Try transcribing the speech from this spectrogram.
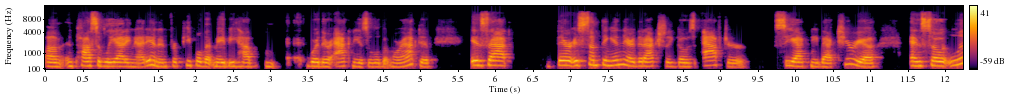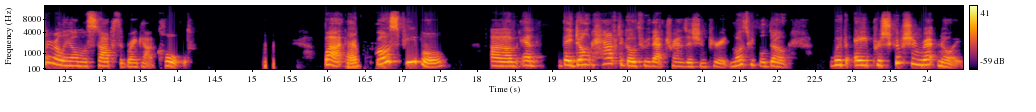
um, and possibly adding that in and for people that maybe have where their acne is a little bit more active is that there is something in there that actually goes after c acne bacteria and so it literally almost stops the breakout cold. But okay. most people, um, and they don't have to go through that transition period. Most people don't. With a prescription retinoid,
